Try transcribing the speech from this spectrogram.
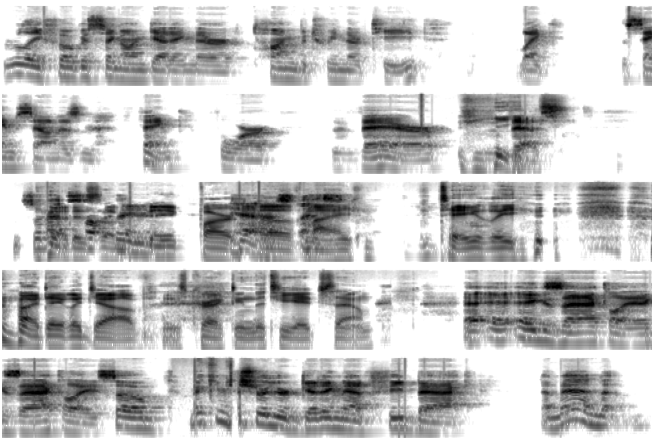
really focusing on getting their tongue between their teeth, like the same sound as think for there, yes. So that is a big part yes, of my daily my daily job is correcting the th sound. Exactly, exactly. So making sure you're getting that feedback, and then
